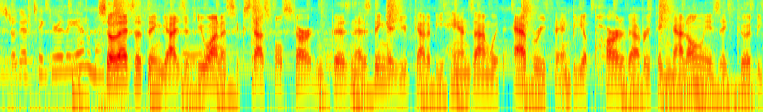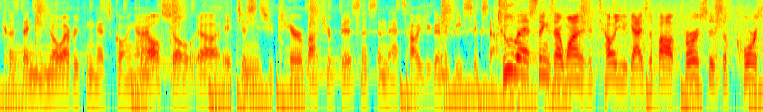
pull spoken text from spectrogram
still got to take care of the animals. So that's the thing, guys. If you want a successful start in business, the thing is you've got to be hands-on with everything and be a part of everything. Not only is it good because then you know everything that's going on, but also uh, it just means you care about your business and that's how you're going to be successful. Two last things I wanted to tell you guys about. First is, of course,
